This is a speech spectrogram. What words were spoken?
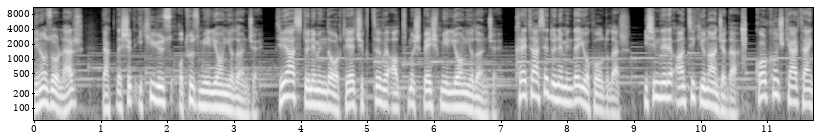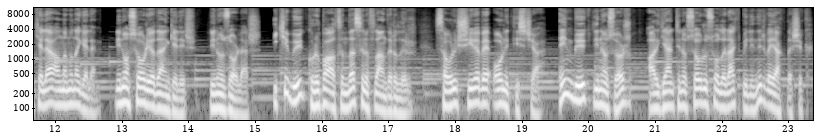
Dinozorlar yaklaşık 230 milyon yıl önce. Trias döneminde ortaya çıktı ve 65 milyon yıl önce. Kretase döneminde yok oldular. İsimleri antik Yunanca'da korkunç kertenkele anlamına gelen dinosaurio'dan gelir. Dinozorlar. İki büyük grubu altında sınıflandırılır. Sauruscia ve Ornithischiae. En büyük dinozor Argentinosaurus olarak bilinir ve yaklaşık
